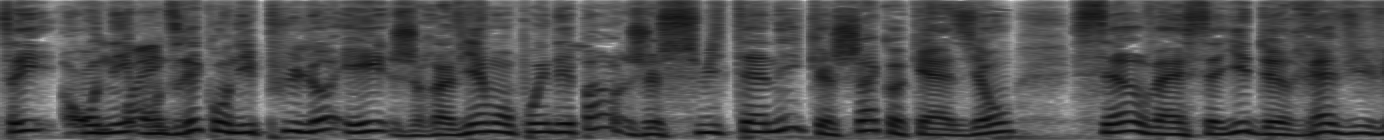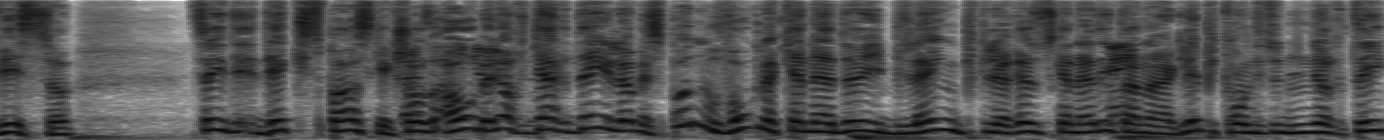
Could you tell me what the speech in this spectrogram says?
Tu sais, on est, on dirait qu'on n'est plus là. Et je reviens à mon point de départ. Je suis tanné que chaque occasion serve à essayer de raviver ça. Tu sais, dès qu'il se passe quelque chose, oh, mais là, regardez, là, mais c'est pas nouveau que le Canada est bilingue, puis que le reste du Canada est en anglais, puis qu'on est une minorité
